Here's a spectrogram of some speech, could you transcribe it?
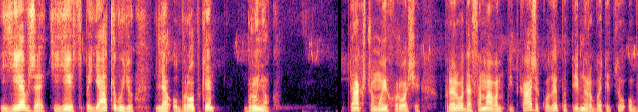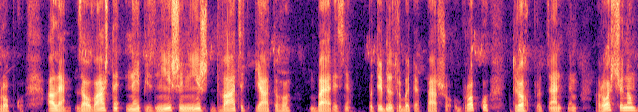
є вже тією сприятливою для обробки бруньок. Так що, мої хороші, природа сама вам підкаже, коли потрібно робити цю обробку. Але зауважте не пізніше, ніж 25 березня. Потрібно зробити першу обробку 3% розчином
